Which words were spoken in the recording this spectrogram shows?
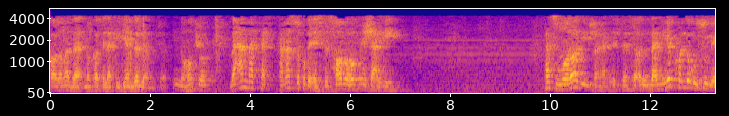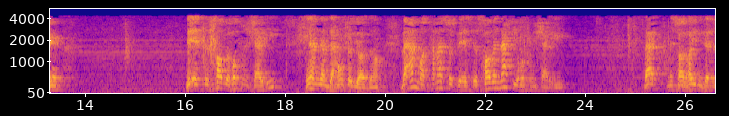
آمد و نکات لطیفی هم داره در اونجا. این نهم شد. و اما تمسک به استصحاب حکم شرعی. پس مراد ایشان از استحصال زنیه کل اصوله. به استصحاب حکم شرعی این هم دهم شد یازدهم. و اما تمسک به استصحاب نفی حکم شرعی. بعد مثال هایی می‌زنه.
